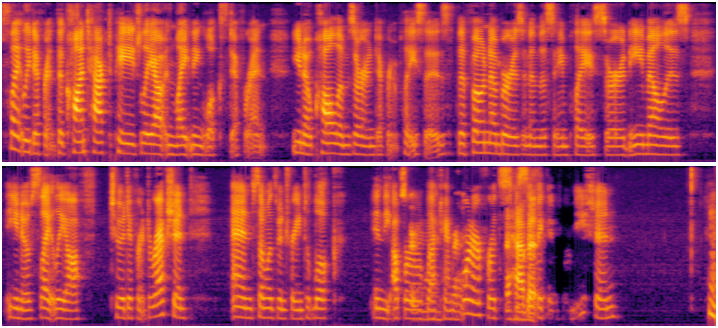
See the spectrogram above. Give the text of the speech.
slightly different. The contact page layout in Lightning looks different. You know, columns are in different places. The phone number isn't in the same place, or an email is, you know, slightly off to a different direction. And someone's been trained to look in the upper left hand right. corner for the specific habit. information. Hmm.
